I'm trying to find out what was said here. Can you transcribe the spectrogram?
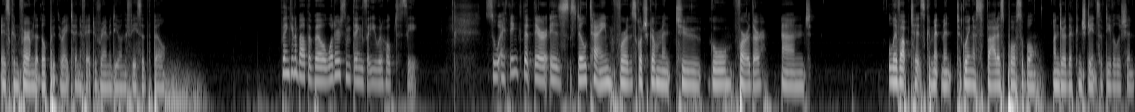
is confirm that they'll put the right to an effective remedy on the face of the bill. Thinking about the bill, what are some things that you would hope to see? So I think that there is still time for the Scottish Government to go further and live up to its commitment to going as far as possible under the constraints of devolution.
